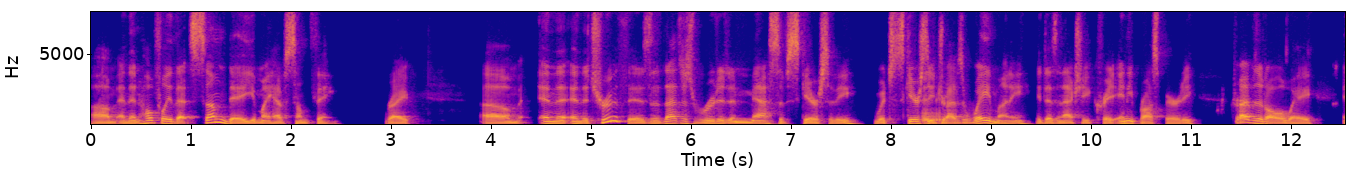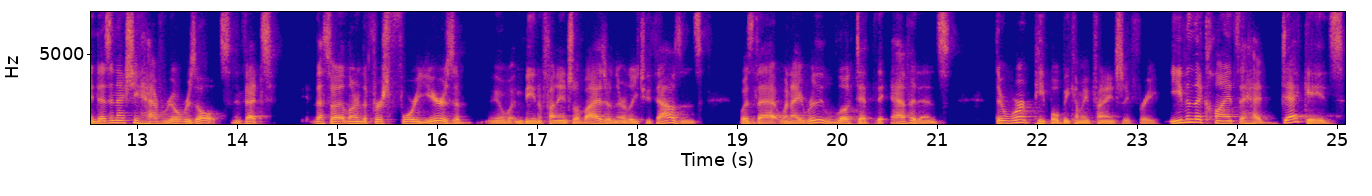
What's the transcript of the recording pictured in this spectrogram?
Um, and then hopefully that someday you might have something, right? Um, and the and the truth is that that's just rooted in massive scarcity, which scarcity drives away money. It doesn't actually create any prosperity, drives it all away, and doesn't actually have real results. In fact, that's what I learned the first four years of you know being a financial advisor in the early 2000s was that when I really looked at the evidence, there weren't people becoming financially free. Even the clients that had decades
